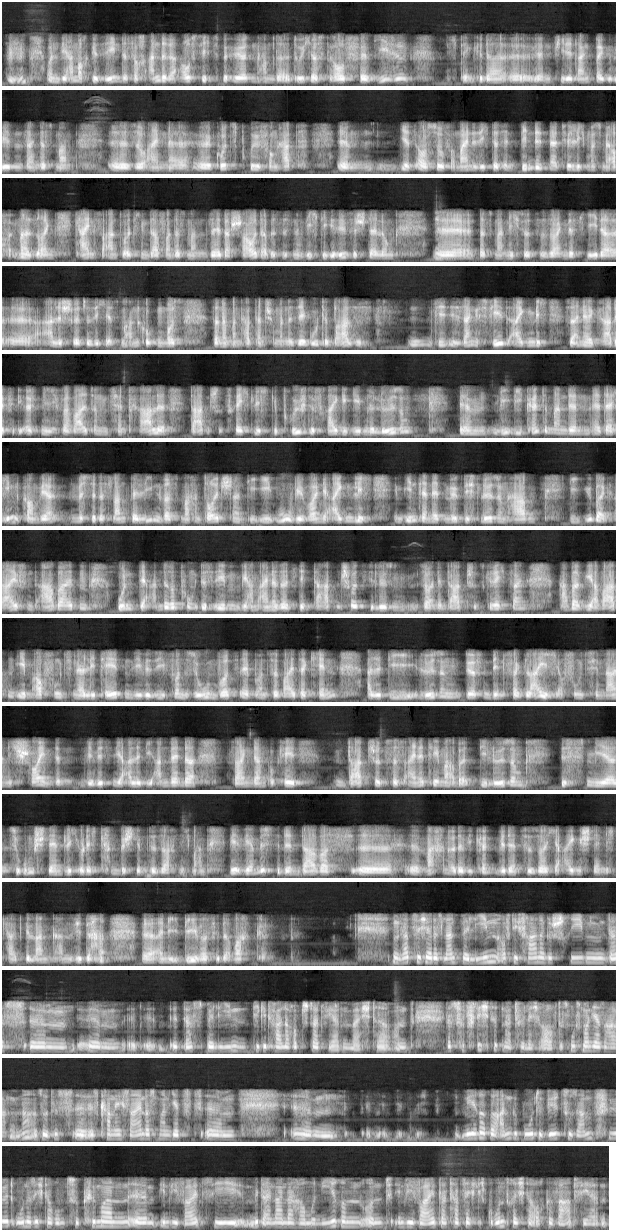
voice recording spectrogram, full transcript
Mhm. Und wir haben auch gesehen, dass auch andere Aufsichtsbehörden haben da durchaus drauf verwiesen. Ich denke, da äh, werden viele dankbar gewesen sein, dass man äh, so eine äh, Kurzprüfung hat. Ähm, jetzt auch so von meiner Sicht, das entbindet natürlich, muss man auch immer sagen, keinen Verantwortlichen davon, dass man selber schaut, aber es ist eine wichtige Hilfestellung, mhm. äh, dass man nicht sozusagen, dass jeder äh, alle Schritte sich erstmal angucken muss, sondern man hat dann schon mal eine sehr gute Basis. Sie sagen, es fehlt eigentlich so eine gerade für die öffentliche Verwaltung zentrale, datenschutzrechtlich geprüfte, freigegebene Lösung. Ähm, wie, wie könnte man denn äh, dahin kommen? Wer müsste das Land Berlin was machen? Deutschland, die EU? Wir wollen ja eigentlich im Internet möglichst Lösungen haben, die übergreifend arbeiten. Und der andere Punkt ist eben, wir haben einerseits den Datenschutz, die Lösungen sollen dem Datenschutz gerecht sein, aber wir erwarten eben auch Funktionalitäten, wie wir sie von Zoom, WhatsApp und so weiter kennen. Also die Lösungen dürfen den Vergleich auch funktional nicht scheuen, denn wir wissen ja alle, die Anwender sagen dann, okay, Datenschutz das eine Thema, aber die Lösung, ist mir zu umständlich oder ich kann bestimmte Sachen nicht machen. Wer, wer müsste denn da was äh, äh, machen oder wie könnten wir denn zu solcher Eigenständigkeit gelangen? Haben Sie da äh, eine Idee, was wir da machen können? Nun hat sich ja das Land Berlin auf die Fahne geschrieben, dass, ähm, ähm, dass Berlin digitale Hauptstadt werden möchte. Und das verpflichtet natürlich auch, das muss man ja sagen. Ne? Also das, äh, es kann nicht sein, dass man jetzt ähm, ähm, mehrere Angebote wild zusammenführt, ohne sich darum zu kümmern, ähm, inwieweit sie miteinander harmonieren und inwieweit da tatsächlich Grundrechte auch gewahrt werden.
